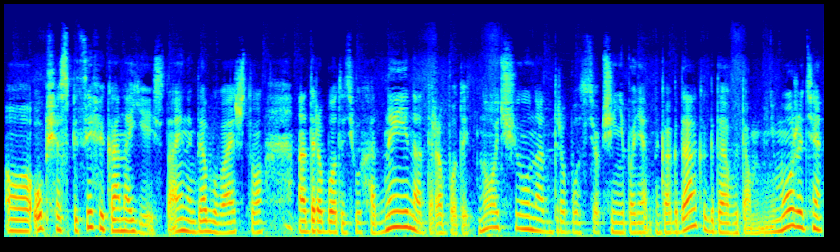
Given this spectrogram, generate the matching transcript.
а, общая специфика, она есть, да, иногда бывает, что надо работать в выходные, надо работать ночью, надо работать вообще непонятно когда, когда вы там не можете.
